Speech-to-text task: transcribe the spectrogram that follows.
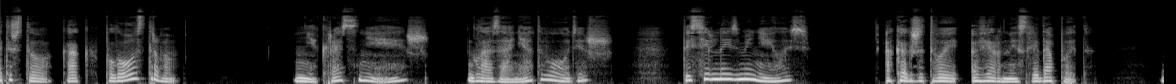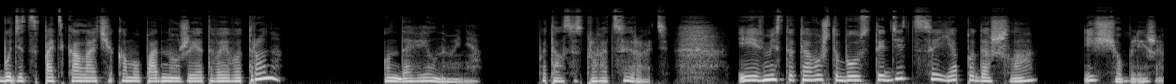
Это что, как полуостровом? Не краснеешь, глаза не отводишь. Ты сильно изменилась. А как же твой верный следопыт? Будет спать калачиком у подножия твоего трона? Он давил на меня, пытался спровоцировать. И вместо того, чтобы устыдиться, я подошла еще ближе.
